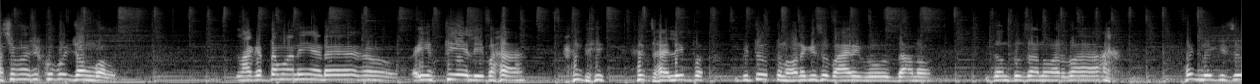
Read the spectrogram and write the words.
আশেপাশে খুবই জঙ্গল। লাগের তো মানে এটা তেলি বা যাইলে বিদ্যুৎ অনেক কিছু বাইরিব জানো, জন্তু, জানোয়ার বা অন্য কিছু,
